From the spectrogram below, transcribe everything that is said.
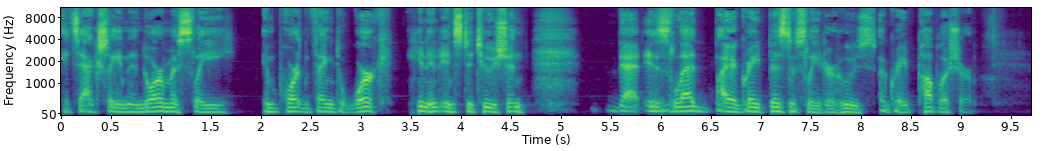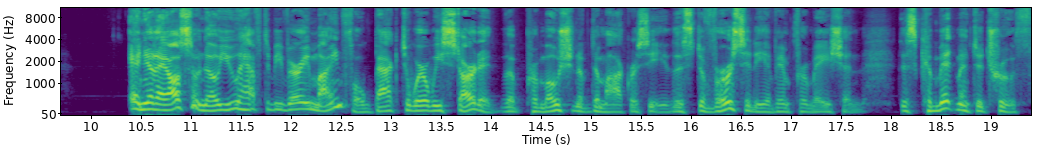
it's actually an enormously important thing to work in an institution that is led by a great business leader who's a great publisher. And yet, I also know you have to be very mindful back to where we started the promotion of democracy, this diversity of information, this commitment to truth.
